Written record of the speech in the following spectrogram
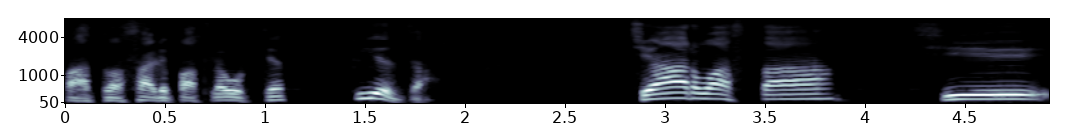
पाच वाजता साडेपाचला उठतात तू येत जा. चार वाजता शी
